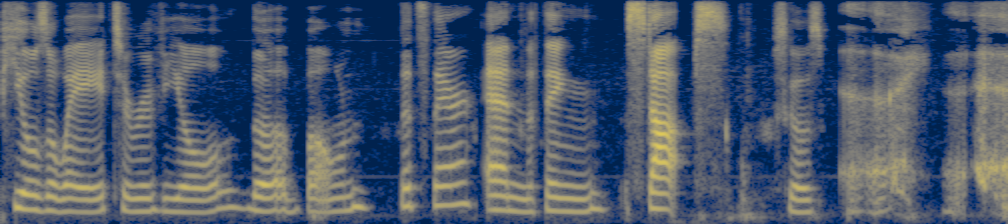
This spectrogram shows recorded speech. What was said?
peels away to reveal the bone that's there. And the thing stops, just goes,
